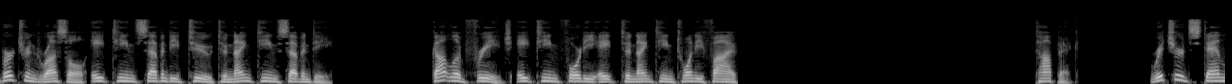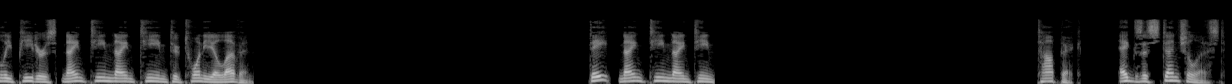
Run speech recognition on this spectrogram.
Bertrand Russell (1872–1970), Gottlob Frege (1848–1925). Topic: Richard Stanley Peters (1919–2011). Date: 1919. Topic: Existentialist.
